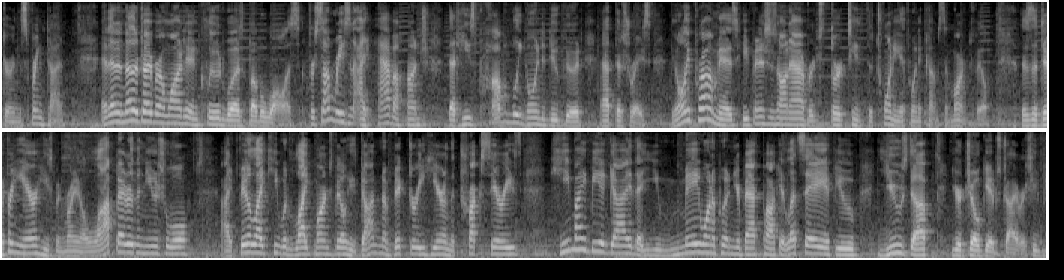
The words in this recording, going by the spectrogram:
during the springtime. And then another driver I wanted to include was Bubba Wallace. For some reason, I have a hunch that he's probably going to do good at this race. The only problem is he finishes on average 13th to 20th when it comes to Martinsville. This is a different year. He's been running a lot better than usual. I feel like he would like Martinsville. He's gotten a victory here in the Truck Series he might be a guy that you may want to put in your back pocket. Let's say if you've used up your Joe Gibbs drivers, you've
